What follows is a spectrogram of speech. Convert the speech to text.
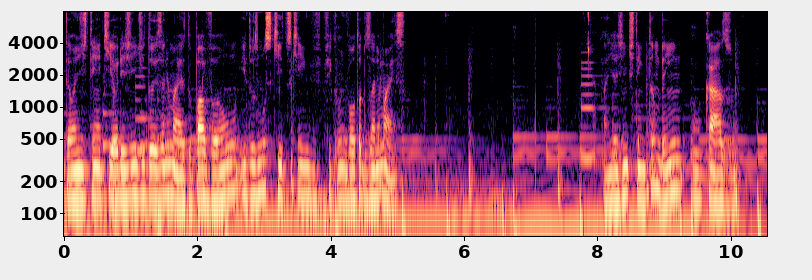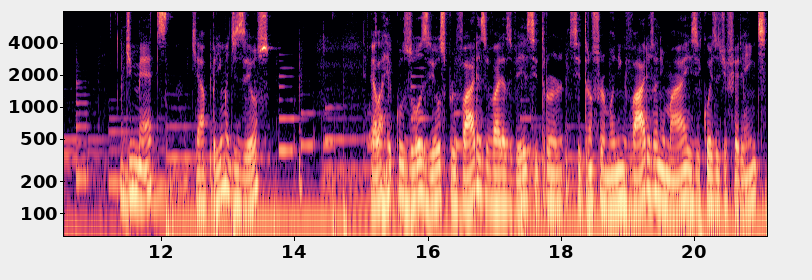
Então a gente tem aqui a origem de dois animais, do pavão e dos mosquitos que ficam em volta dos animais. Aí a gente tem também o caso de Metis, que é a prima de Zeus. Ela recusou Zeus por várias e várias vezes, se, se transformando em vários animais e coisas diferentes,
